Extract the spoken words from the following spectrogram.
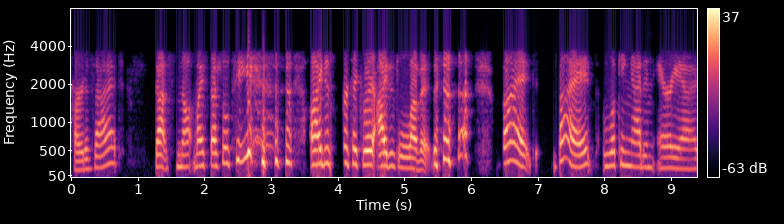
part of that. That's not my specialty. I just particularly, I just love it. but but looking at an area,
